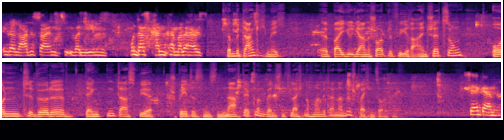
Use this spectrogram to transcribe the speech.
in der Lage sein zu übernehmen. Und das kann Kamala Harris. Dann bedanke ich mich bei Juliane Schäuble für ihre Einschätzung und würde denken, dass wir spätestens nach der Convention vielleicht nochmal miteinander sprechen sollten. Sehr gerne.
